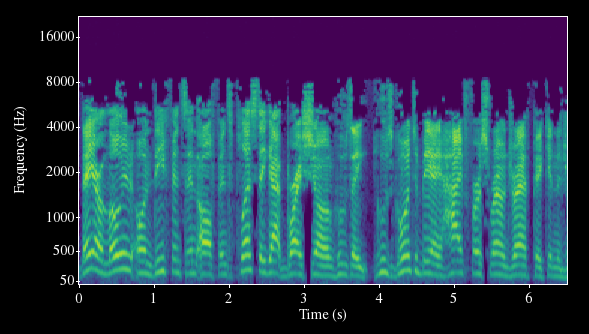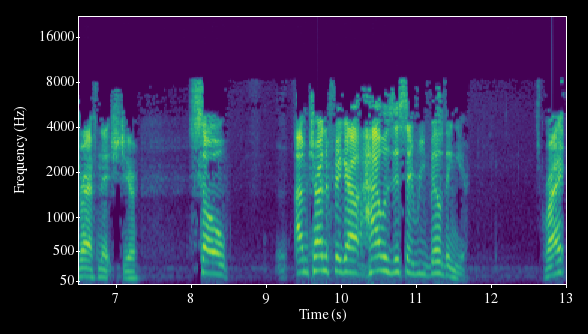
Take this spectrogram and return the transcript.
They are loaded on defense and offense. Plus, they got Bryce Young, who's a who's going to be a high first round draft pick in the draft next year. So, I'm trying to figure out how is this a rebuilding year, right?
